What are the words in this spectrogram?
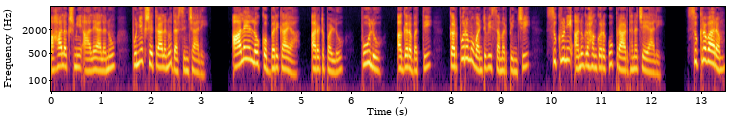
మహాలక్ష్మి ఆలయాలను పుణ్యక్షేత్రాలను దర్శించాలి. ఆలయంలో కొబ్బరికాయ అరటిపళ్ళు పూలు అగరబత్తి కర్పూరము వంటివి సమర్పించి శుక్రుని అనుగ్రహం కొరకు ప్రార్థన చేయాలి. శుక్రవారం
